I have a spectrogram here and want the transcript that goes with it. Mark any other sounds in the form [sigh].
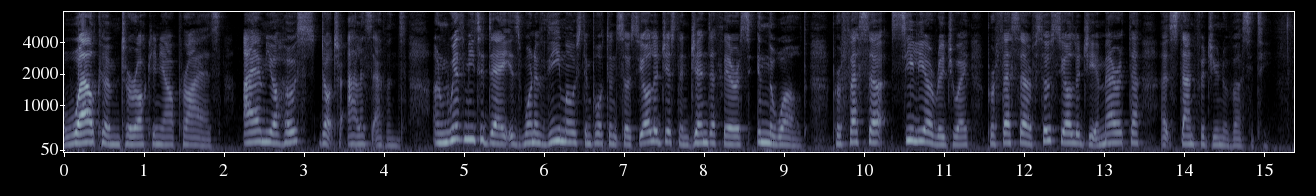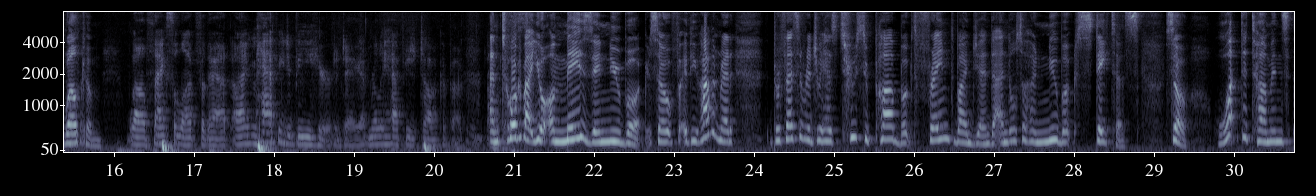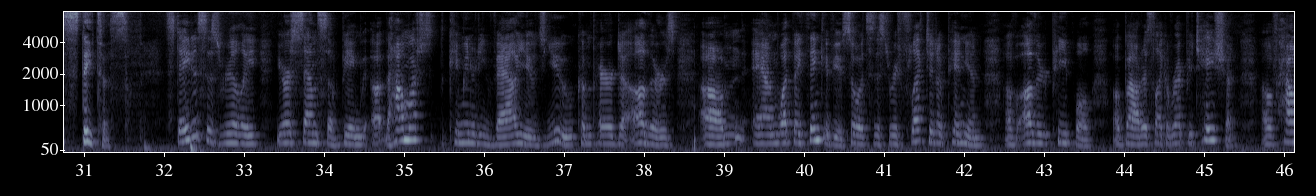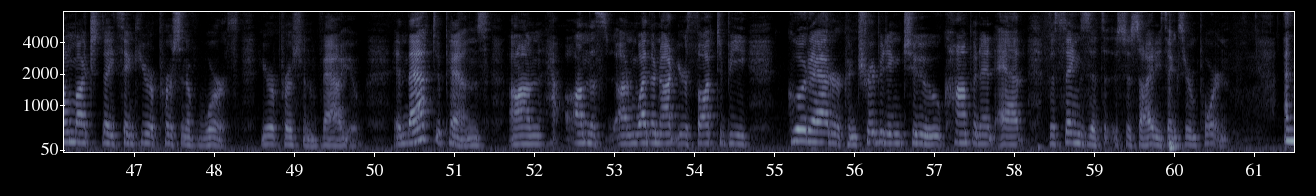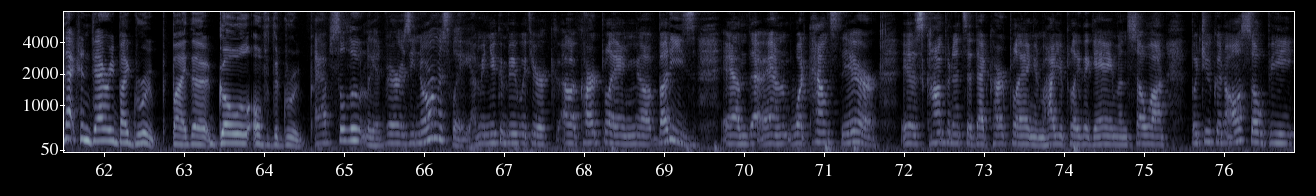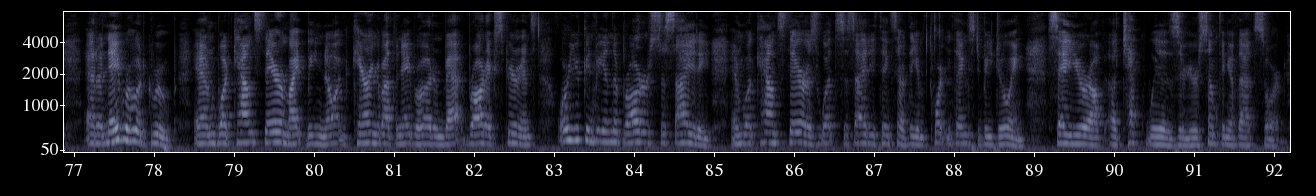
Welcome to Rocking Our Priors. I am your host, Dr. Alice Evans, and with me today is one of the most important sociologists and gender theorists in the world, Professor Cecilia Ridgeway, Professor of Sociology Emerita at Stanford University. Welcome. Well, thanks a lot for that. I'm happy to be here today. I'm really happy to talk about and talk about your amazing new book. So, if you haven't read, Professor Ridgeway has two superb books framed by gender and also her new book, Status. So, what determines status? Status is really your sense of being, uh, how much the community values you compared to others um, and what they think of you. So it's this reflected opinion of other people about it's like a reputation of how much they think you're a person of worth, you're a person of value. And that depends on on the on whether or not you're thought to be good at or contributing to, competent at the things that society thinks are important. And that can vary by group, by the goal of the group. Absolutely, it varies enormously. I mean, you can be with your uh, card playing uh, buddies, and th- and what counts there is competence at that card playing and how you play the game and so on. But you can also be at a neighborhood group, and what counts there might be knowing, caring about the neighborhood and broad experience, or you can be in the broader society, and what counts there is what society thinks are the important things to be doing. Say you're a, a tech whiz or you're something of that sort.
